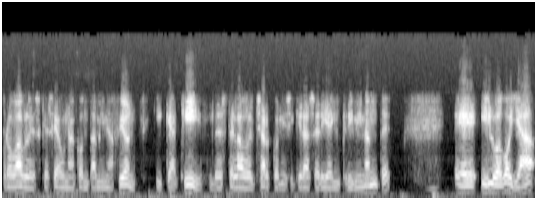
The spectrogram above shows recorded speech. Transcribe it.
probable es que sea una contaminación y que aquí, de este lado del charco, ni siquiera sería incriminante. Y luego ya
